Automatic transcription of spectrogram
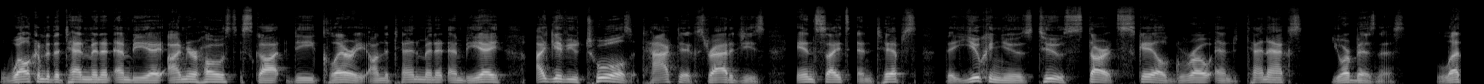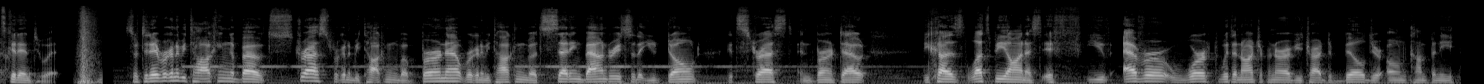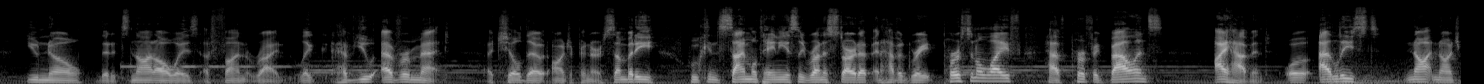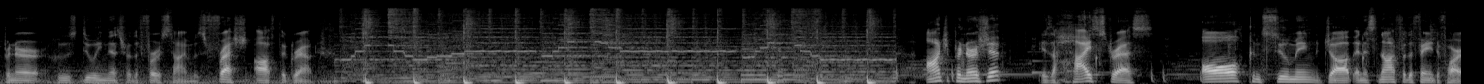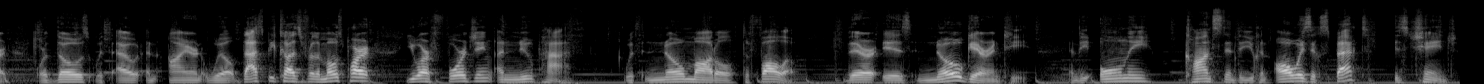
Welcome to the 10 Minute MBA. I'm your host, Scott D. Clary. On the 10 Minute MBA, I give you tools, tactics, strategies, insights, and tips that you can use to start, scale, grow, and 10x your business. Let's get into it. So, today we're going to be talking about stress. We're going to be talking about burnout. We're going to be talking about setting boundaries so that you don't get stressed and burnt out. Because let's be honest, if you've ever worked with an entrepreneur, if you tried to build your own company, you know that it's not always a fun ride. Like, have you ever met a chilled out entrepreneur? Somebody who can simultaneously run a startup and have a great personal life, have perfect balance? I haven't. Or at least not an entrepreneur who's doing this for the first time, who's fresh off the ground. Entrepreneurship is a high stress, all consuming job, and it's not for the faint of heart or those without an iron will. That's because, for the most part, you are forging a new path with no model to follow. There is no guarantee, and the only constant that you can always expect is change.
